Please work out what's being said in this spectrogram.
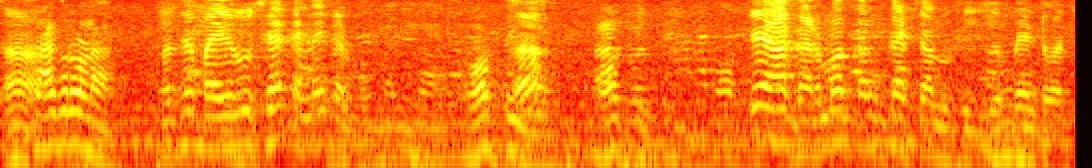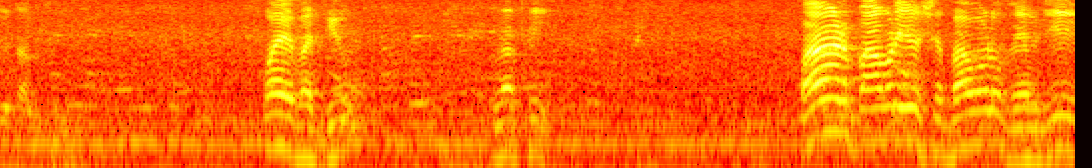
હા. સાગરોના. પછી બૈરું છે કે નહીં કરવું ઓફ થઈ ગયા. Off થઈ ગયા. તે આ ઘરમાં કંકાસ ચાલુ થઈ ગયો બેન્ટ બાજુ ચાલુ થઈ કોઈ વધ્યું નથી. પણ પાવડીઓ સભાવાળો ભેમજી,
